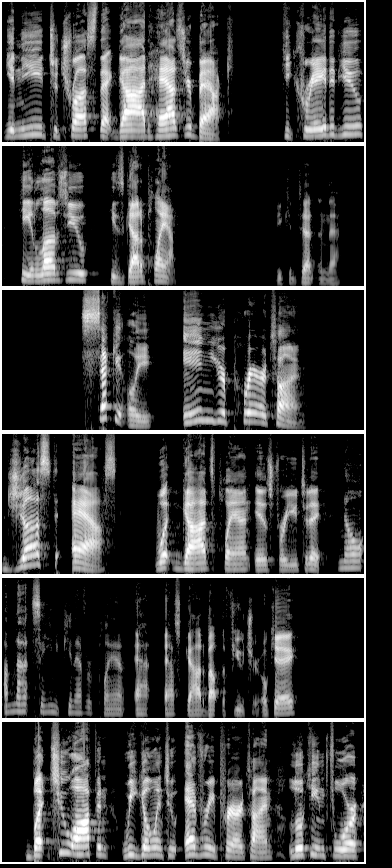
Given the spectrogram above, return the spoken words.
You need to trust that God has your back. He created you, He loves you, He's got a plan. Be content in that. Secondly, in your prayer time, just ask what God's plan is for you today. No, I'm not saying you can never plan ask God about the future, okay? But too often we go into every prayer time looking for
